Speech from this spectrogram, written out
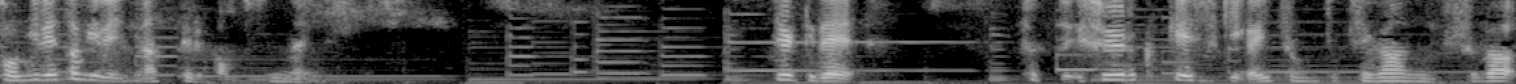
途切れ途切れになってるかもしれないです。というわけで、ちょっと収録形式がいつもと違うんですが、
